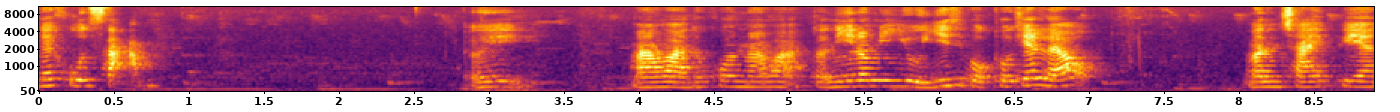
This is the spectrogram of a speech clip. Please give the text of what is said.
ได้คูณสามเอ้ย มาว่ะทุกคนมาว่ะ ตอนนี้เรามีอยู่ 26 โทเค็นแล้ว มันใช้เพียง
